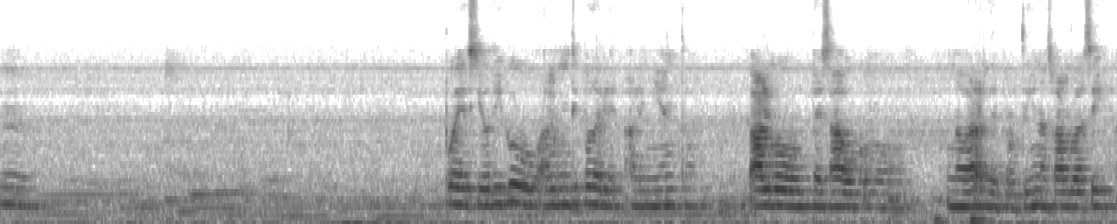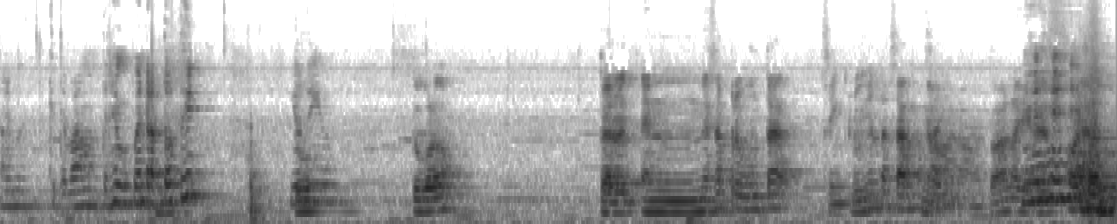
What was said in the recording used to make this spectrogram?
mm, Pues yo digo algún tipo de ali- alimento, algo pesado como una barra de proteínas o algo así, algo que te va a mantener un buen ratote. Yo ¿Tú? digo. ¿Tú, Gordo? Pero en- en esa pregunta, ¿se incluyen las armas? No, ahí? no, todavía no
